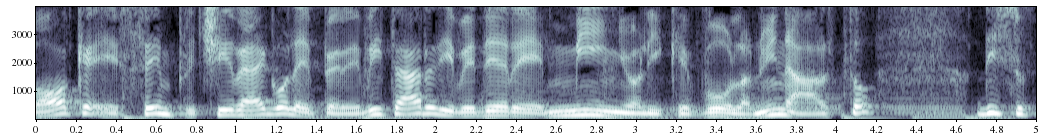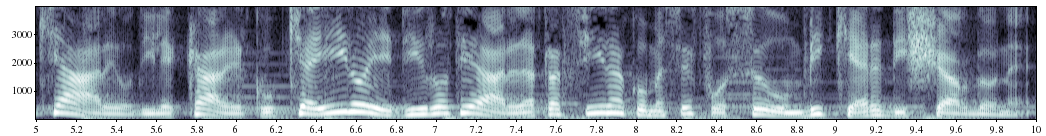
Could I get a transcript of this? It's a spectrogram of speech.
Poche e semplici regole per evitare di vedere mignoli che volano in alto, di succhiare o di leccare il cucchiaino e di roteare la tazzina come se fosse un bicchiere di Chardonnay.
